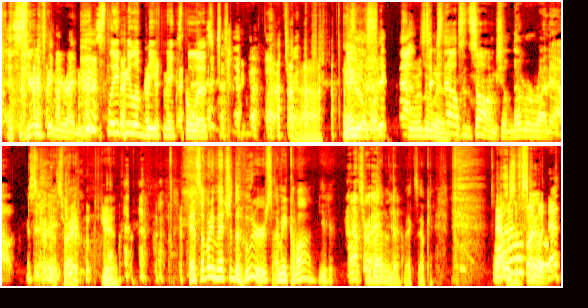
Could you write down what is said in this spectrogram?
seriously, me right now. Sleepy LaBeef makes the list. And- He has six thou- For the six win. thousand songs. You'll never run out. That's So- right. That's right. true. And somebody mentioned the Hooters. I mean, come on, you can That's throw right. that in there. Okay. That Well, was I a fun one. That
